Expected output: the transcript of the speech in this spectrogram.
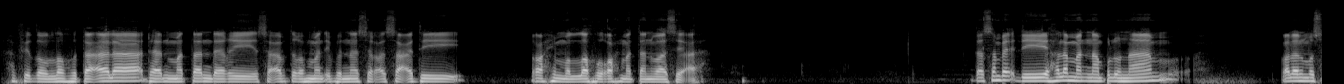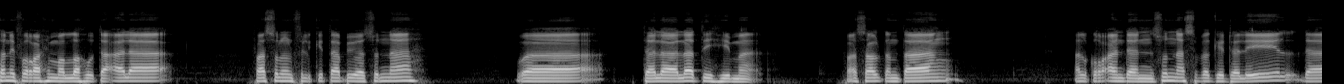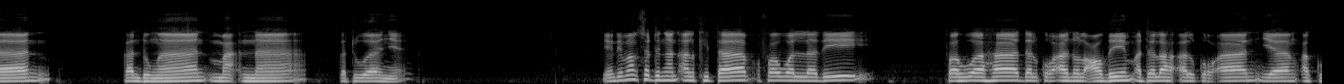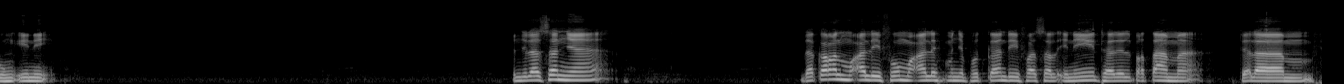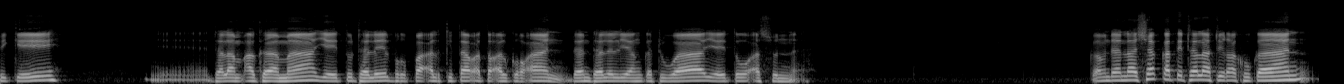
hafizallahu taala dan matan dari Sa'ad Abdurrahman ibn Nasir As-Sa'di rahimallahu rahmatan wasi'ah. Kita sampai di halaman 66 Qala al-musannif rahimallahu taala faslun fil kitab wa sunnah wa dalalatihima. Fasal tentang Al-Quran dan Sunnah sebagai dalil dan kandungan makna keduanya. Yang dimaksud dengan Alkitab fawalladhi fahuwa hadal Qur'anul azim adalah Al-Qur'an yang agung ini. Penjelasannya Dakaral mu'alifu mu'alif menyebutkan di fasal ini dalil pertama dalam fikih dalam agama yaitu dalil berupa Alkitab atau Al-Quran dan dalil yang kedua yaitu As-Sunnah. Kemudian la syakka tidaklah diragukan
